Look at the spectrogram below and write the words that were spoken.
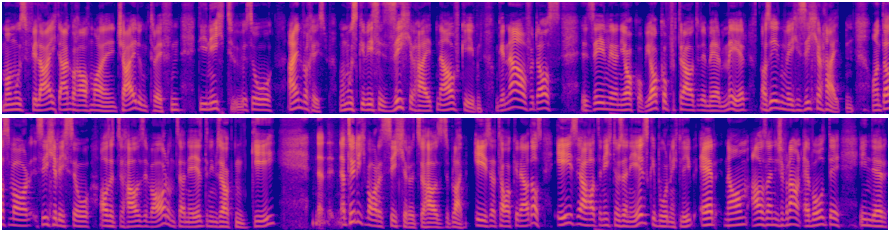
man muss vielleicht einfach auch mal eine Entscheidung treffen, die nicht so einfach ist. Man muss gewisse Sicherheiten aufgeben. Und genau für das sehen wir an Jakob. Jakob vertraute dem Herrn mehr als irgendwelche Sicherheiten. Und das war sicherlich so, als er zu Hause war und seine Eltern ihm sagten, geh. natürlich war es sicherer, zu Hause zu bleiben. Esau tat genau das. Esau hatte nicht nur seine Erstgeburt nicht lieb, er nahm ausländische Frauen. Er wollte in der,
